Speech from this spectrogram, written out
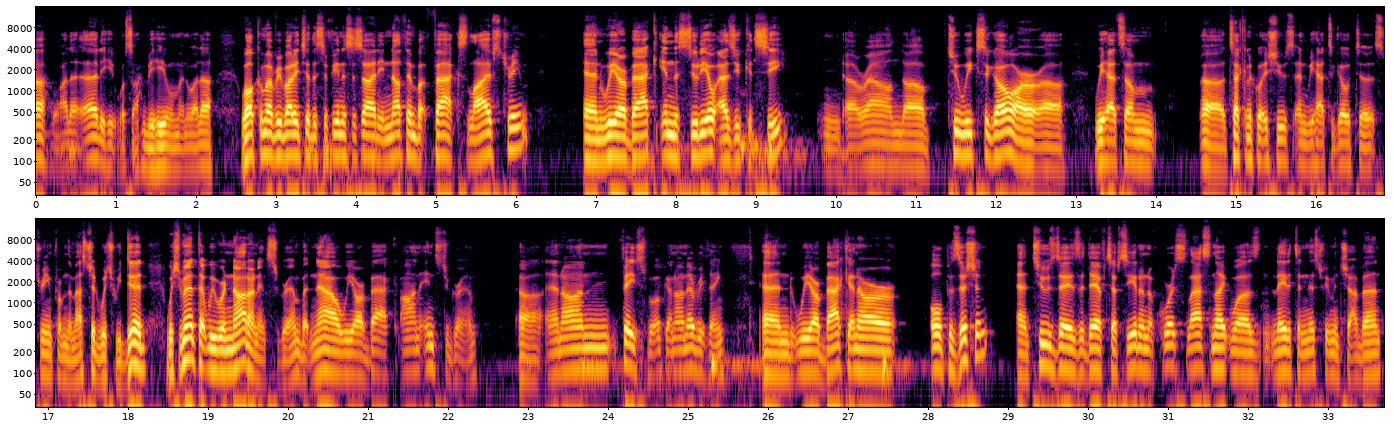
وعلى آله وصحبه ومن والاه. Welcome everybody to the Safina Society Nothing But Facts live stream. And we are back in the studio, as you could see. Around uh, two weeks ago, our, uh, we had some uh, technical issues and we had to go to stream from the masjid, which we did, which meant that we were not on Instagram, but now we are back on Instagram uh, and on Facebook and on everything. And we are back in our old position. and Tuesday is the day of tafsir. And of course, last night was Laylat al-Nisfi min Sha'ban.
